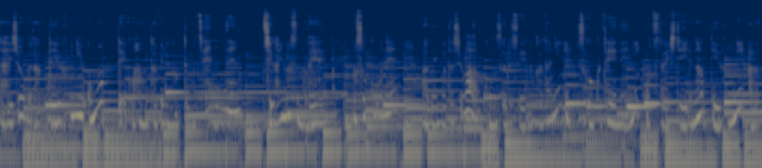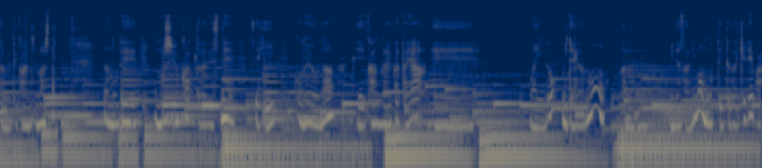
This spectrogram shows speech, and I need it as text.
大丈夫だっていうふうに思ってご飯を食べるのっても全然違いますので、まあ、そこをねあの私はコンサル生の方にすごく丁寧にお伝えしているなっていうふうに改めて感じました。なのでもしよかったらですね是非このような、えー、考え方や、えー、マインドみたいなのをあの皆さんにも持っていただければ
